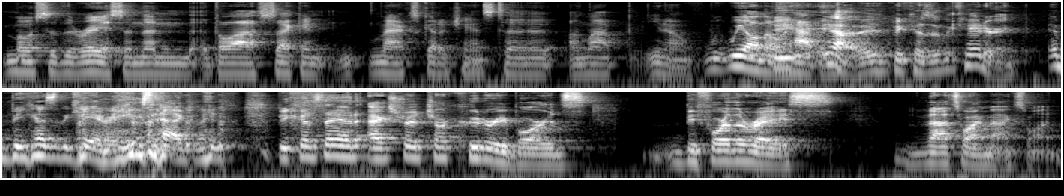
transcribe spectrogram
most of the race, and then at the last second, Max got a chance to unlap. You know, we, we all know be- what happened. yeah, because of the catering. because of the catering, exactly. Because they had extra charcuterie boards before the race. That's why Max won.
